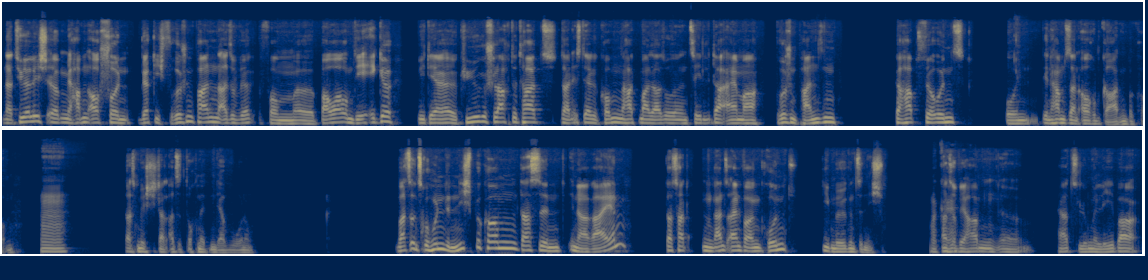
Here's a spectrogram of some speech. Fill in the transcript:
Natürlich, äh, wir haben auch schon wirklich frischen Pannen, also vom äh, Bauer um die Ecke, wie der Kühe geschlachtet hat. Dann ist der gekommen, hat mal da so einen 10-Liter-Eimer frischen Pansen gehabt für uns. Und den haben sie dann auch im Garten bekommen. Hm. Das möchte ich dann also doch nicht in der Wohnung. Was unsere Hunde nicht bekommen, das sind Innereien. Das hat einen ganz einfachen Grund, die mögen sie nicht. Okay. Also wir haben äh, Herz, Lunge, Leber,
